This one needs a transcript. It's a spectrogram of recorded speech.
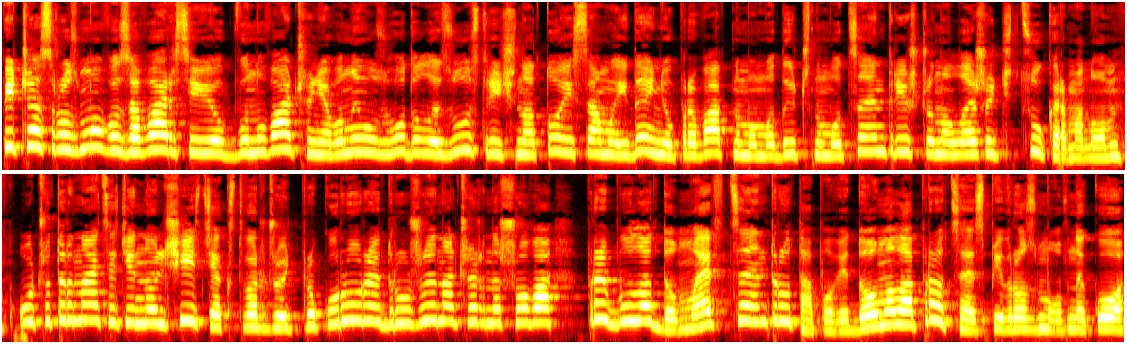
Під час розмови за версією обвинувачення вони узгодили зустріч на той самий день у приватному медичному центрі, що належить Цукерману. У 14.06, як стверджують прокурори, дружина Чернишова прибула до медцентру та повідомила про це співрозмовнику.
